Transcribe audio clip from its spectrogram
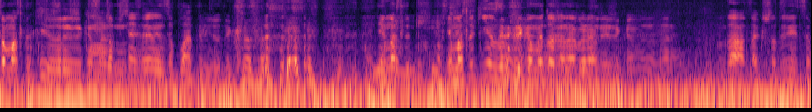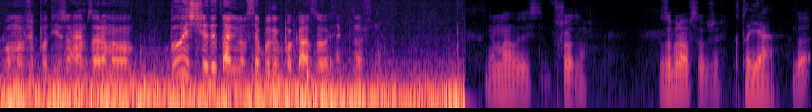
то маслюків з рижиками. 150 гривень заплатимо люди. І, маслюки, і маслюків з рижиками теж не З беремо. рижиками заберемо. Да, так що дивіться, бо ми вже під'їжджаємо. Зараз ми вам ближче детально все будемо показувати. Так точно. Нема лист. Що там? Забрався вже. Хто я? Да.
